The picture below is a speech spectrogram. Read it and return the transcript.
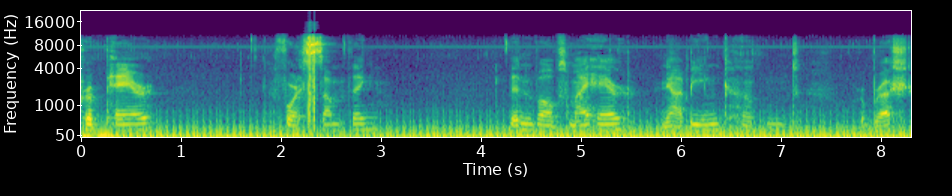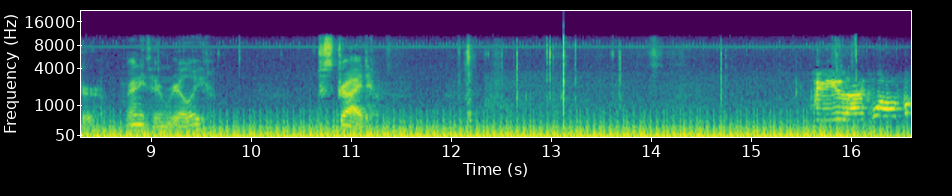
prepare for something that involves my hair not being combed or brushed or anything really. Just dried. Do you like waffles?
